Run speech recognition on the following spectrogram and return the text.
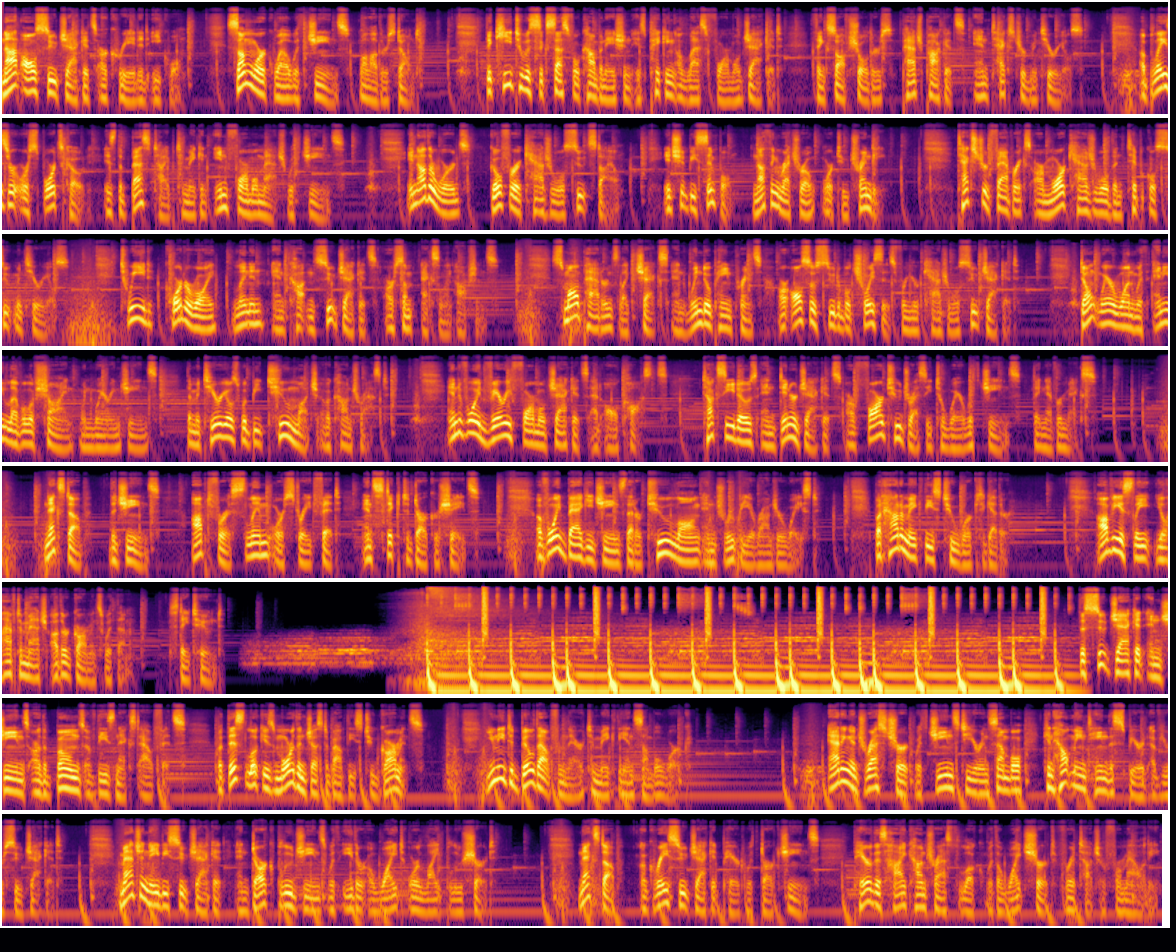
Not all suit jackets are created equal. Some work well with jeans, while others don't. The key to a successful combination is picking a less formal jacket. Think soft shoulders, patch pockets, and textured materials. A blazer or sports coat is the best type to make an informal match with jeans. In other words, go for a casual suit style. It should be simple, nothing retro or too trendy. Textured fabrics are more casual than typical suit materials. Tweed, corduroy, linen, and cotton suit jackets are some excellent options. Small patterns like checks and window pane prints are also suitable choices for your casual suit jacket. Don't wear one with any level of shine when wearing jeans. The materials would be too much of a contrast. And avoid very formal jackets at all costs. Tuxedos and dinner jackets are far too dressy to wear with jeans. They never mix. Next up, the jeans. Opt for a slim or straight fit and stick to darker shades. Avoid baggy jeans that are too long and droopy around your waist. But how to make these two work together? Obviously, you'll have to match other garments with them. Stay tuned. The suit jacket and jeans are the bones of these next outfits, but this look is more than just about these two garments. You need to build out from there to make the ensemble work. Adding a dress shirt with jeans to your ensemble can help maintain the spirit of your suit jacket. Match a navy suit jacket and dark blue jeans with either a white or light blue shirt. Next up, a gray suit jacket paired with dark jeans. Pair this high contrast look with a white shirt for a touch of formality.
